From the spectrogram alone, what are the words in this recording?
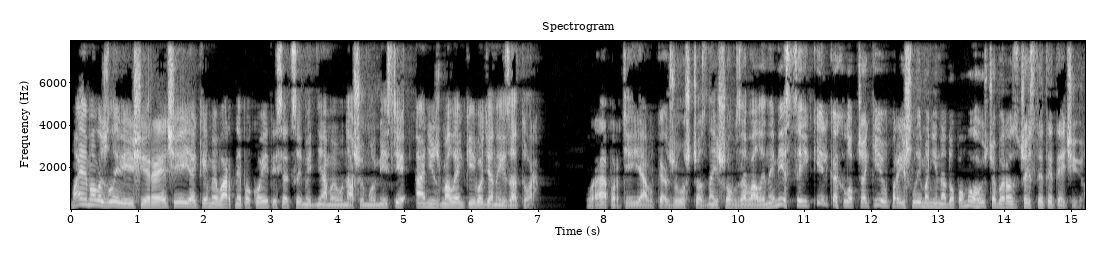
Маємо важливіші речі, якими варт непокоїтися цими днями у нашому місті, аніж маленький водяний затор. У рапорті я вкажу, що знайшов завалене місце, і кілька хлопчаків прийшли мені на допомогу, щоб розчистити течію.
